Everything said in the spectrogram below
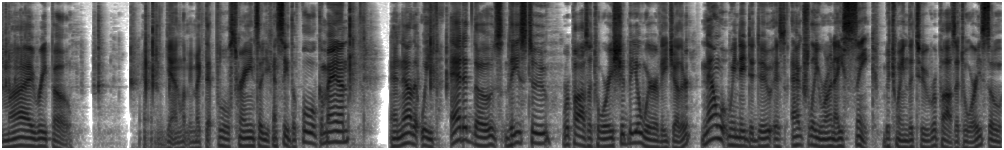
my repo. And again, let me make that full screen so you can see the full command. And now that we've added those, these two repositories should be aware of each other. Now what we need to do is actually run a sync between the two repositories. So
